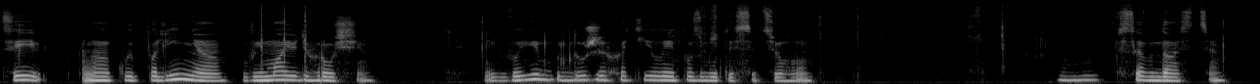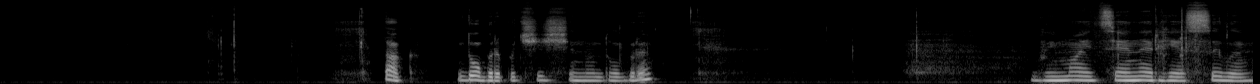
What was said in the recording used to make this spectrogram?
Ці е, паління виймають гроші. І ви б дуже хотіли позбутися цього. Все вдасться. Так, добре почищено, добре. Виймається енергія сили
